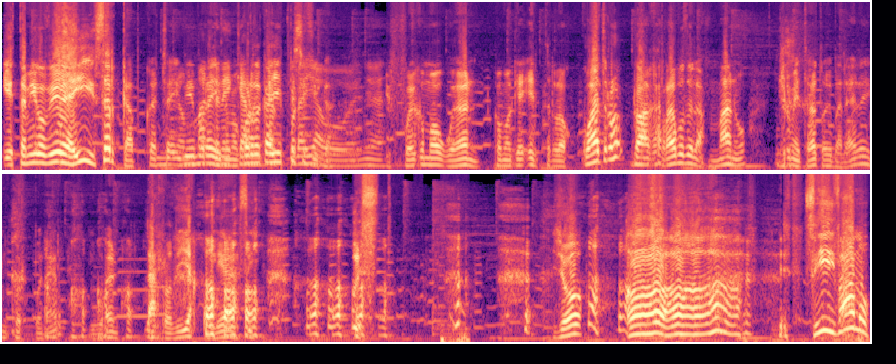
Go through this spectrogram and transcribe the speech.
Y este amigo vive ahí cerca, ¿cachai? Menos Vive por ahí, no me acuerdo calle allá, específica. ya. Y fue como, weón, como que entre los cuatro nos agarramos de las manos. Yo me trato de parar, de incorporar. Y weón, las rodillas culiadas así. Pues, yo, ah, ah, ah, sí, vamos,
